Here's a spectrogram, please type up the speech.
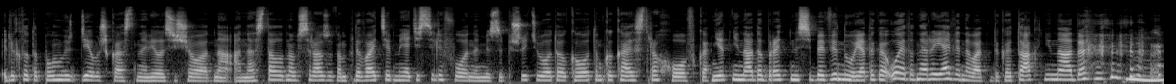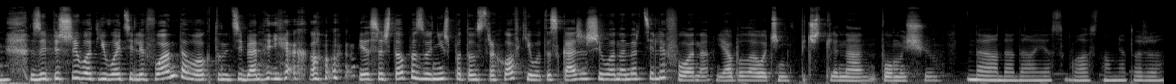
или кто-то, по-моему, девушка остановилась, еще одна, она стала нам сразу там, давайте обменяйтесь телефонами, запишите вот у кого там какая страховка, нет, не надо брать на себя вину, я такая, ой, это, наверное, я виновата, она такая, так, не надо, mm-hmm. запиши вот его телефон того, кто на тебя наехал, если что, позвонишь потом страховке, вот и скажешь, скажешь его номер телефона. Я была очень впечатлена помощью. Да, да, да, я согласна. У меня тоже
